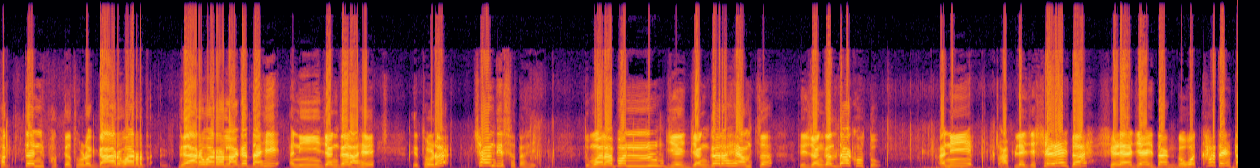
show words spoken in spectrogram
फक्त आणि फक्त थोडं गारवार गारवारा लागत आहे आणि जंगल आहे. ते थोडं छान दिसत आहे. तुम्हाला पण जे जंगल आहे आमचं ते जंगल दाखवतो. आणि आपल्या जे शेळ्या आहेत शेळ्या ज्या आहेत गवत खात आहेत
